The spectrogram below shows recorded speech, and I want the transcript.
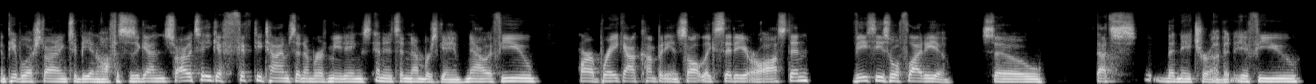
And people are starting to be in offices again. So I would say you get 50 times the number of meetings, and it's a numbers game. Now, if you are a breakout company in Salt Lake City or Austin, VCs will fly to you. So that's the nature of it. If you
